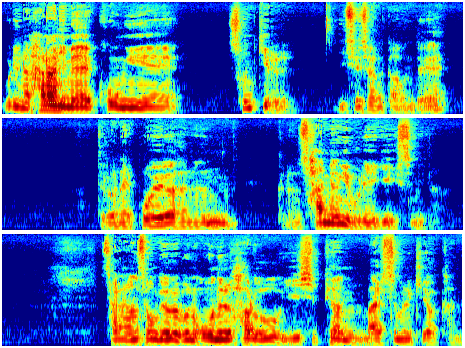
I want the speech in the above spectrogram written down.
우리는 하나님의 공의의 손길을 이 세상 가운데 드러내 보여야 하는 그런 사명이 우리에게 있습니다. 사랑하는 성도 여러분, 오늘 하루 이 시편 말씀을 기억하며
